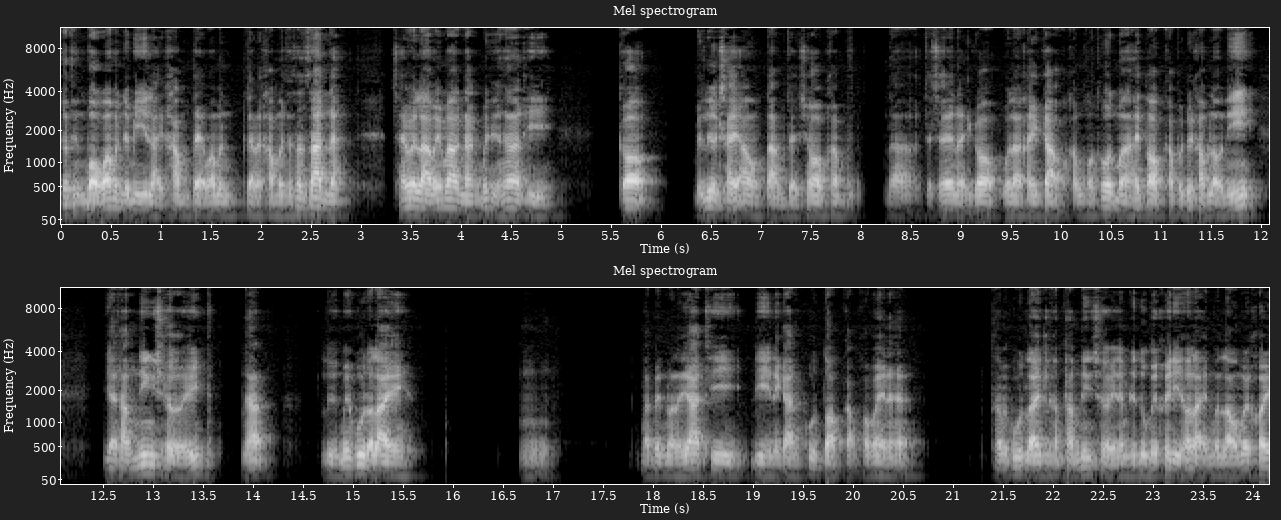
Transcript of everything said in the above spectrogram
ก็ถึงบอกว่ามันจะมีหลายคำแต่ว่ามันแต่ละคำมันจะสั้นๆนะ ใช้เวลาไม่มากนักไม่ถึง 5 นาที ก็ไปเลือกใช้เอาตามใจชอบครับจะใช้ไหนก็เวลาใครเก่าคำขอโทษมาให้ตอบกลับไปด้วยคำเหล่านี้ อย่าทำนิ่งเฉยนะหรือไม่พูดอะไรมมันเป็นมารยาทที่ดีในการพูดตอบกลับเข้าไปนะฮะถ้าไม่พูดอะไรหรือทำทำนิ่งเฉยเนี่ยมันจะดูไม่ค่อยดีเท่าไหร่เหมือนเราไม่ค่อย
